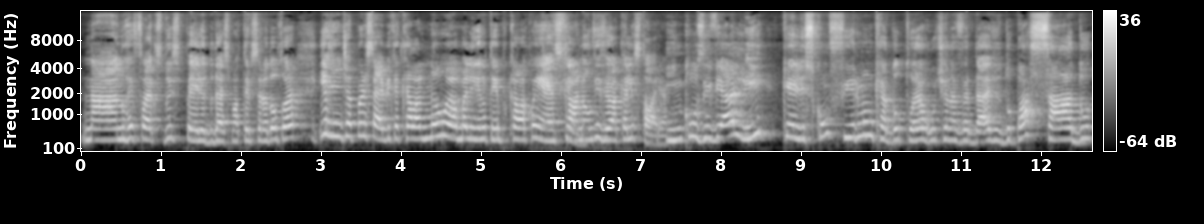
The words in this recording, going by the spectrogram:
na, no reflexo do espelho do 13 terceira doutora e a gente já percebe que aquela não é uma linha do tempo que ela conhece, que Sim. ela não viveu aquela história. Inclusive é ali que eles confirmam que a doutora Ruth é, na verdade, do passado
